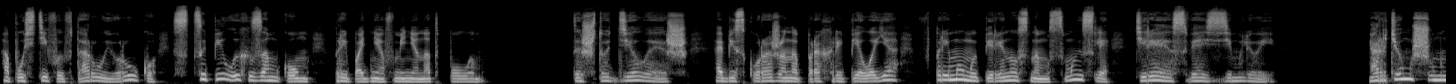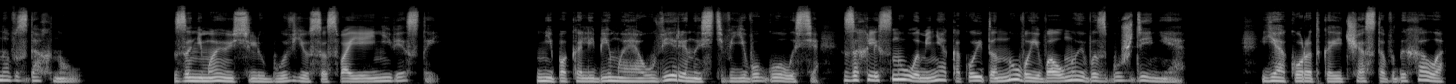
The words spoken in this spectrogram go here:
опустив и вторую руку, сцепил их замком, приподняв меня над полом. «Ты что делаешь?» — обескураженно прохрипела я в прямом и переносном смысле, теряя связь с землей. Артём шумно вздохнул. «Занимаюсь любовью со своей невестой». Непоколебимая уверенность в его голосе захлестнула меня какой-то новой волной возбуждения. Я коротко и часто вдыхала,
